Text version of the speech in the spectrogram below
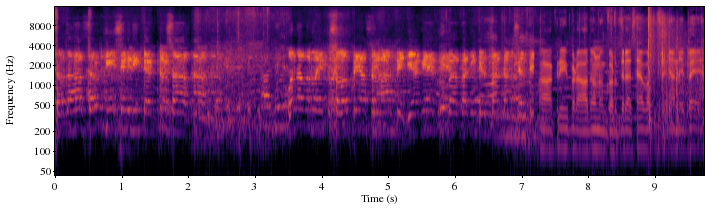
ਸਰਦਾਰ ਸਰਬਜੀਤ ਸਿੰਘ ਜੀ, ਕੈਪਟਨ ਸਾਹਿਬ, ਉਹਨਾਂ ਵੱਲੋਂ 100 ਰੁਪਇਆ ਸਨਮਾਨ ਭੇਜਿਆ ਗਿਆ। ਗੁਰੂ ਬਾਬਾ ਜੀ ਕਿਰਪਾ ਕਰਨ ਸਿਰ ਤੇ। ਆਖਰੀ ਪੜਾ ਤੋਂ ਗੁਰਦੁਆਰਾ ਸਾਹਿਬ ਵਾਪਸ ਜਾਂਦੇ ਪਏ ਆ।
